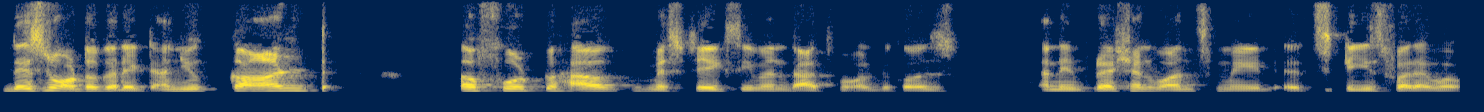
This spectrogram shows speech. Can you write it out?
there's no autocorrect. And you can't afford to have mistakes even that small because an impression once made it stays forever.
